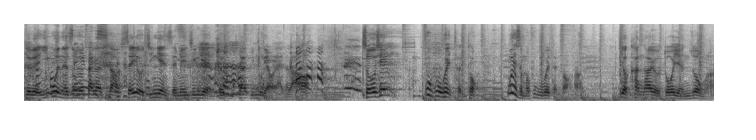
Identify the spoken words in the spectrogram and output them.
对不对？一问的时候就大概知道谁有经验，谁没经验，就比较一目了然的啦哦。首先，腹部会疼痛，为什么腹部会疼痛啊？要看它有多严重啊。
